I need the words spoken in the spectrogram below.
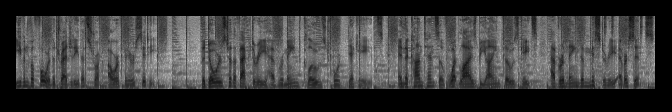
even before the tragedy that struck our fair city. The doors to the factory have remained closed for decades, and the contents of what lies behind those gates have remained a mystery ever since,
